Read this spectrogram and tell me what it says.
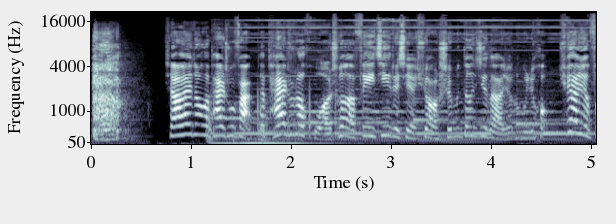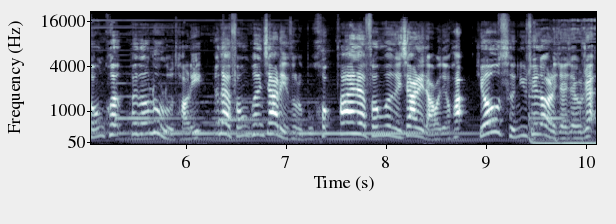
小黑通过排除法，在排除了火车、飞机这些需要实名登记的交通工具后，确定冯坤会从陆路逃离，并在冯坤家里做了布控，发现冯坤给家里打过电话，由此逆推到了一家加油站，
